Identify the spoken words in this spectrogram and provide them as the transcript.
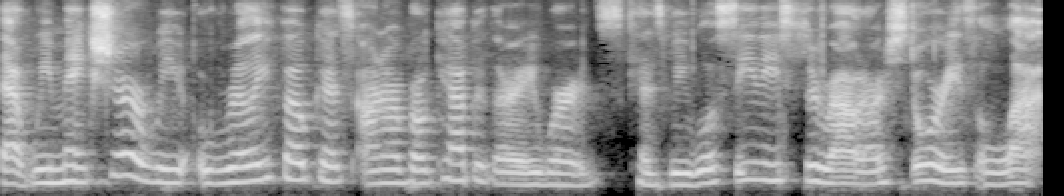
that we make sure we really focus on our vocabulary words because we will see these throughout our stories a lot.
